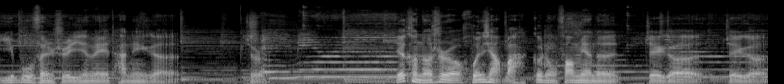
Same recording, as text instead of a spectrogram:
一部分是因为它那个就是也可能是混响吧，各种方面的这个这个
